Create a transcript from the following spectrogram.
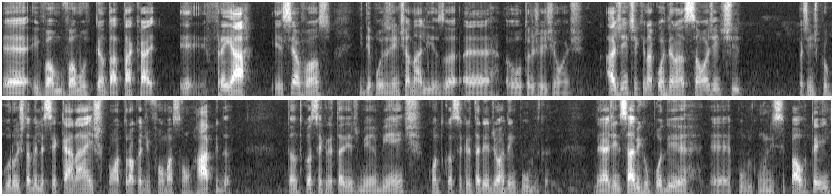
é, e vamos, vamos tentar atacar, e, frear esse avanço e depois a gente analisa outras regiões. A gente aqui na coordenação, a gente, a gente procurou estabelecer canais para uma troca de informação rápida, tanto com a Secretaria de Meio Ambiente quanto com a Secretaria de Ordem Pública. Né? A gente sabe que o Poder é, Público Municipal tem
